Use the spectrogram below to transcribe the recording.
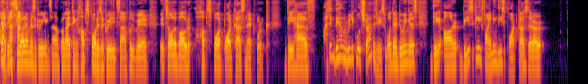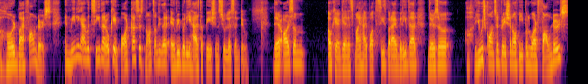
I think CRM is a great example. I think HubSpot is a great example where it's all about HubSpot Podcast Network. They have, I think they have a really cool strategy. So, what they're doing is they are basically finding these podcasts that are heard by founders. And mainly, I would see that, okay, podcast is not something that everybody has the patience to listen to. There are some, okay, again, it's my hypothesis, but I believe that there's a, a huge concentration of people who are founders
